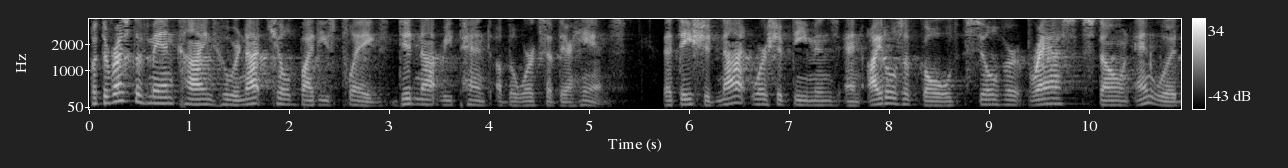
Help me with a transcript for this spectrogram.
But the rest of mankind who were not killed by these plagues did not repent of the works of their hands, that they should not worship demons and idols of gold, silver, brass, stone, and wood,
